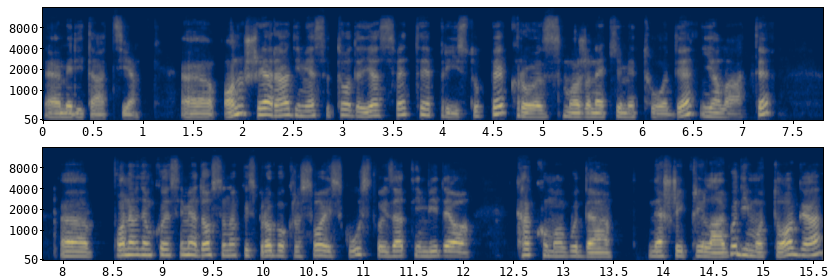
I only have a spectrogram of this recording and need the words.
e, meditacija. E, ono što ja radim jeste to da ja sve te pristupe kroz možda neke metode i alate e, ponavljam koje sam ja dosta onako isprobao kroz svoje iskustvo i zatim video kako mogu da nešto i prilagodim od toga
